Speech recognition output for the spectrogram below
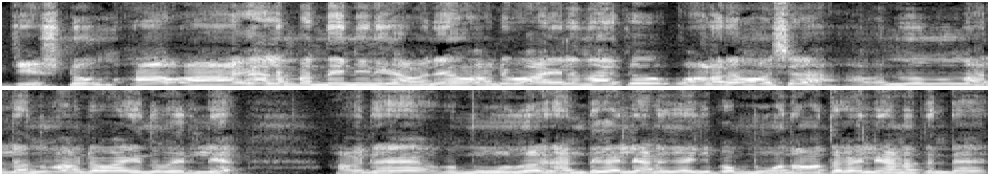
ജിഷ്ണും ആകെ അലമ്പം തന്നെയാണ്. അവന് അവന്റെ വായിലെ നാക്ക് വളരെ മോശമാണ് അവനൊന്നും നല്ലൊന്നും അവന്റെ വായിൽ നിന്ന് വരില്ല. അവന്റെ മൂന്ന് രണ്ട് കല്യാണം കഴിഞ്ഞപ്പോൾ മൂന്നാമത്തെ കല്യാണത്തിന്റെ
